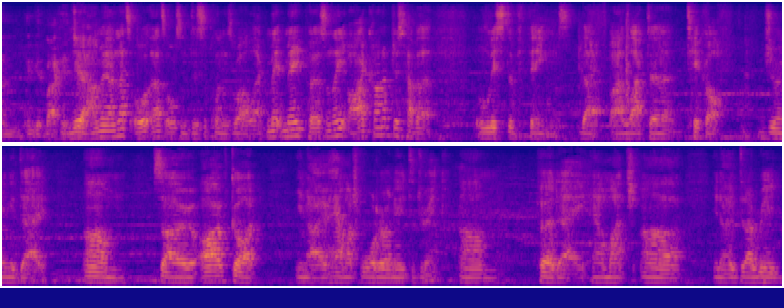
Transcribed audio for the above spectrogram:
and, and get back into it. Yeah, I mean, and that's all, that's awesome discipline as well. Like me, me personally, I kind of just have a list of things that I like to tick off during the day. Um, so I've got, you know, how much water I need to drink um, per day, how much, uh, you know, did I read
